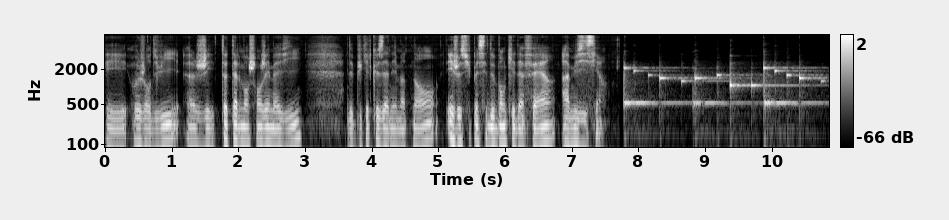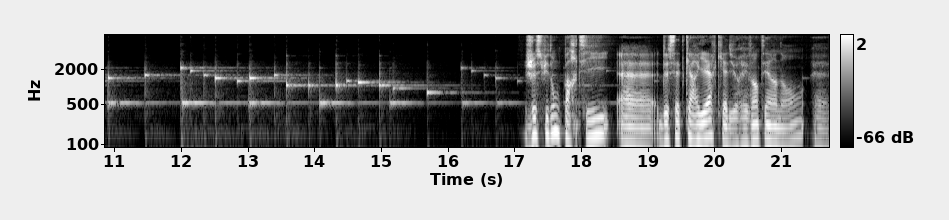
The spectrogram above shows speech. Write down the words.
Et aujourd'hui, j'ai totalement changé ma vie depuis quelques années maintenant et je suis passé de banquier d'affaires à musicien. Je suis donc parti euh, de cette carrière qui a duré 21 ans, euh,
